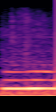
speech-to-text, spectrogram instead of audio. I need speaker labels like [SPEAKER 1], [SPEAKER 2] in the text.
[SPEAKER 1] Ooh.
